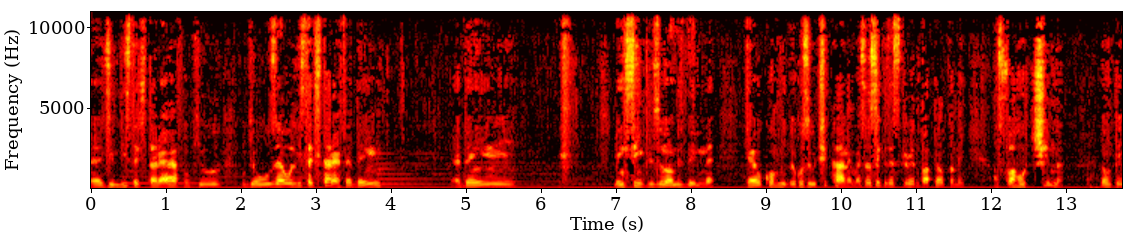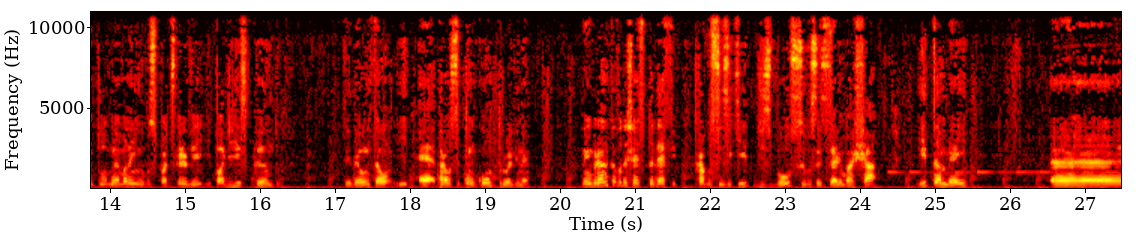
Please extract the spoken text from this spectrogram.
é, de lista de tarefa. O que, o, que eu uso é o lista de tarefa. É bem, é bem, bem simples o nome dele, né? Que aí eu, eu consigo ticar, né? Mas se você quiser escrever no papel também a sua rotina, não tem problema nenhum. Você pode escrever e pode ir riscando. Entendeu? Então, é para você ter um controle, né? Lembrando que eu vou deixar esse PDF para vocês aqui, de esboço, se vocês quiserem baixar. E também é,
